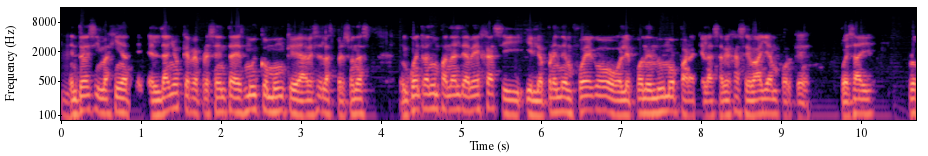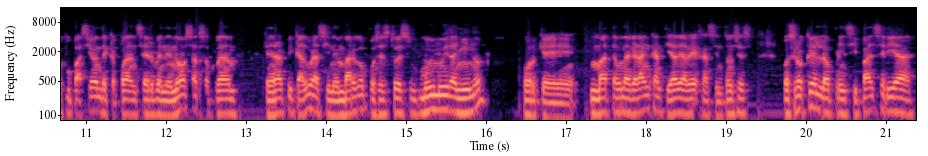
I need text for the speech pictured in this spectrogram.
Entonces, imagínate, el daño que representa es muy común que a veces las personas encuentran un panal de abejas y, le prenden fuego o le ponen humo para que las abejas se vayan porque pues hay preocupación de que puedan ser venenosas o puedan generar picaduras. Sin embargo, pues esto es muy, muy dañino porque mata una gran cantidad de abejas. Entonces, pues creo que lo principal sería,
